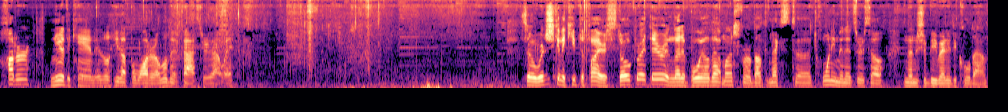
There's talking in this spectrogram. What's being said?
hotter near the can. It'll heat up the water a little bit faster that way. So we're just going to keep the fire stoked right there and let it boil that much for about the next uh, 20 minutes or so. And then it should be ready to cool down.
